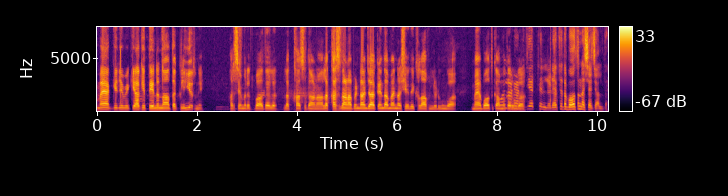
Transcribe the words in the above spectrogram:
ਮੈਂ ਅੱਗੇ ਜਿਵੇਂ ਕਿਹਾ ਕਿ ਤਿੰਨ ਨਾਂ ਤਾਂ ਕਲੀਅਰ ਨੇ। ਹਰਸਿਮਰਤ ਬਾਦਲ ਲੱਖਾ ਸਧਾਣਾ ਲੱਖਾ ਸਧਾਣਾ ਪਿੰਡਾਂ ਜਾ ਕਹਿੰਦਾ ਮੈਂ ਨਸ਼ੇ ਦੇ ਖਿਲਾਫ ਲੜੂੰਗਾ ਮੈਂ ਬਹੁਤ ਕੰਮ ਕਰੂੰਗਾ। ਜੀ ਇੱਥੇ ਲੜਿਆ ਇੱਥੇ ਤਾਂ ਬਹੁਤ ਨਸ਼ਾ ਚੱਲਦਾ।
